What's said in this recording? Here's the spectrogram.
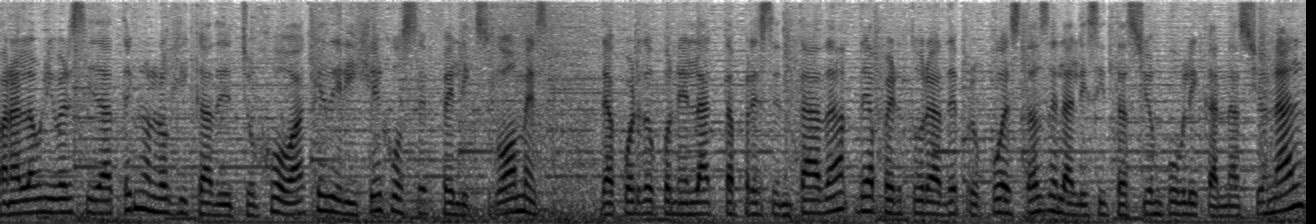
para la Universidad Tecnológica de Chojoa que dirige José Félix Gómez, de acuerdo con el acta presentada de apertura de propuestas de la licitación pública nacional,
